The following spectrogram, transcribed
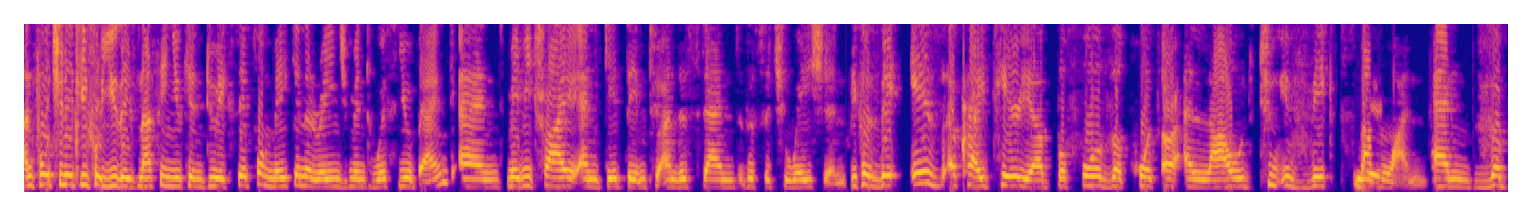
unfortunately for you, there's nothing you can do except for make an arrangement with your bank and maybe try and get them to understand the situation because there is a criteria before the courts are allowed to evict someone. And the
